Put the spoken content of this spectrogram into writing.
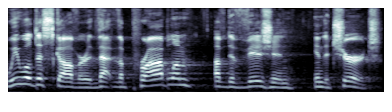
we will discover that the problem of division in the church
